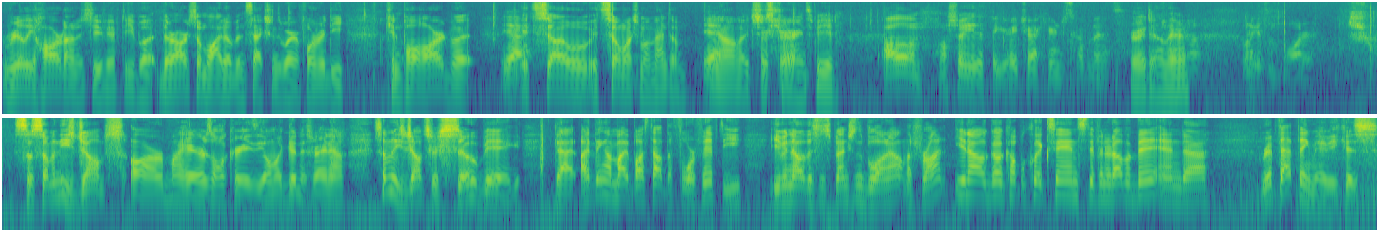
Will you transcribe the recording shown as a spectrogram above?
Really hard on a 250, but there are some wide open sections where a 450 can pull hard, but yeah. it's so it's so much momentum. Yeah, you know, it's just sure. carrying speed. I'll um, I'll show you the figure eight track here in just a couple minutes. Right down there. I want to get some water. So some of these jumps are, my hair is all crazy, oh my goodness right now. Some of these jumps are so big that I think I might bust out the 450, even though the suspension's blown out in the front. You know, go a couple clicks in, stiffen it up a bit, and uh, rip that thing maybe, because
